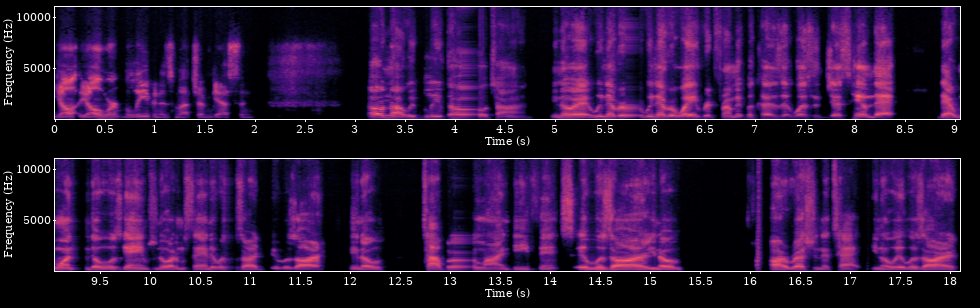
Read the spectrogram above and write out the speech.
y'all y'all weren't believing as much. I'm guessing. Oh no, we believed the whole time. You know, eh, we never we never wavered from it because it wasn't just him that that won those games. You know what I'm saying? It was our it was our you know top of the line defense. It was our you know our rushing attack. You know, it was our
